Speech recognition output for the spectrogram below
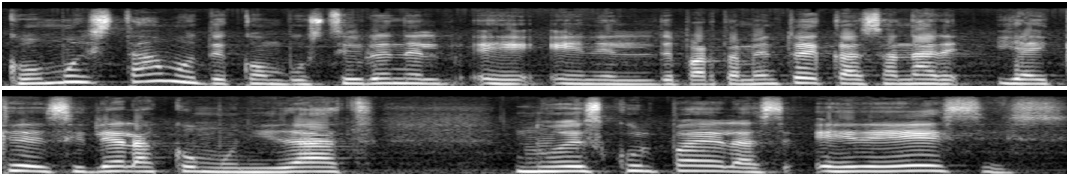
cómo estamos de combustible en el, eh, en el departamento de Casanare y hay que decirle a la comunidad, no es culpa de las EDS.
